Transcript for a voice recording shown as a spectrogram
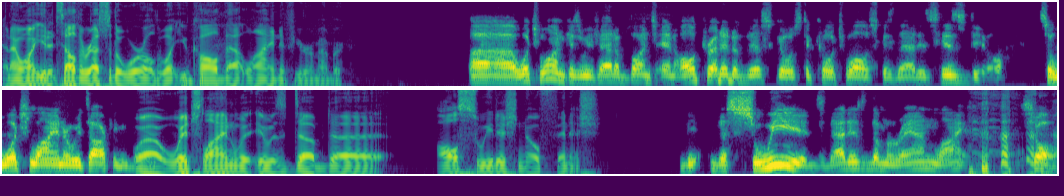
and I want you to tell the rest of the world what you called that line, if you remember. Uh, which one? Because we've had a bunch, and all credit of this goes to Coach Walsh because that is his deal. So, which line are we talking about? Well, which line? wa- It was dubbed uh, "All Swedish, No Finnish." The the Swedes. That is the Moran line. So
